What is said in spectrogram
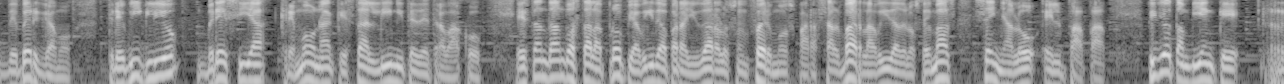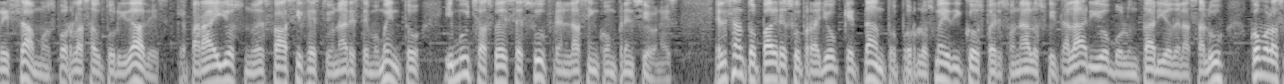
de Bérgamo, Treviglio, Brescia, Cremona, que está al límite de trabajo. Están dando hasta la propia vida para ayudar a los enfermos, para salvar la vida de los demás, señaló el Papa. Pidió también que rezamos por las autoridades, que para ellos no es fácil gestionar este momento y muchas veces sufren las incomprensiones. El Santo Padre subrayó que tanto por los médicos, personal hospitalario, voluntario de la salud, como las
